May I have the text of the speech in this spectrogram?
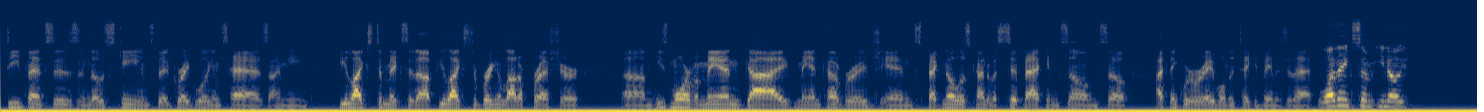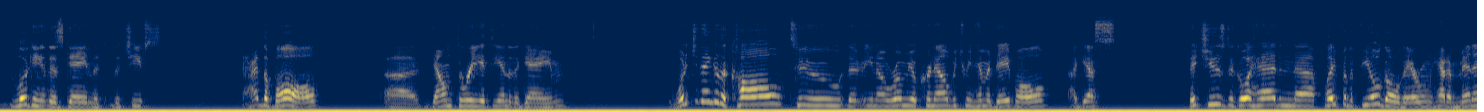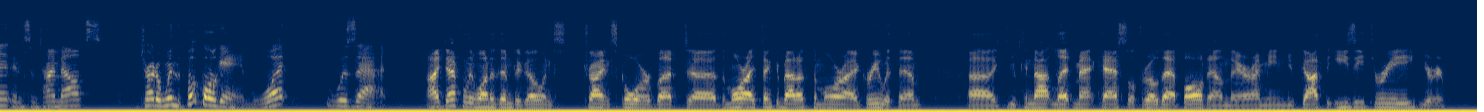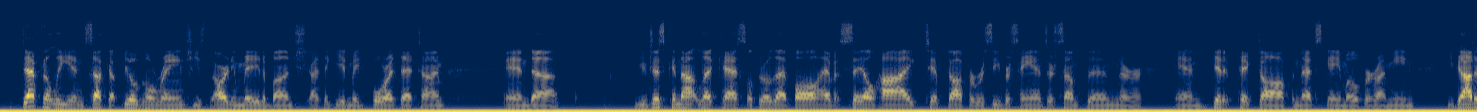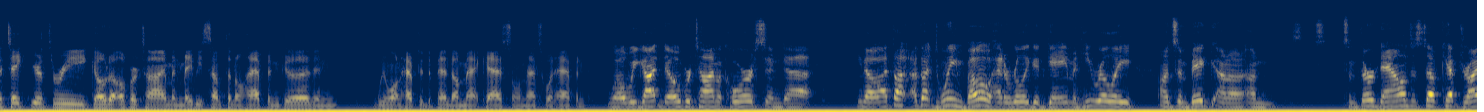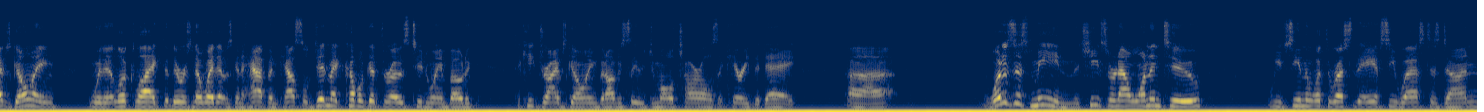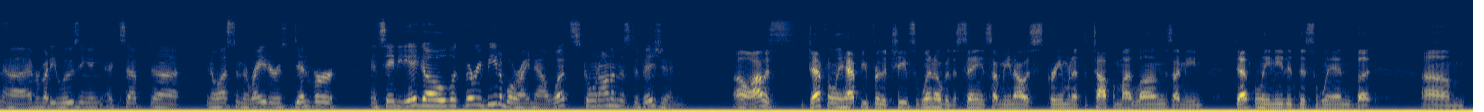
defenses and those schemes that Gregg Williams has, I mean, he likes to mix it up. He likes to bring a lot of pressure. Um, he's more of a man guy, man coverage, and Spagnuolo's kind of a sit back and zone. So I think we were able to take advantage of that. Well, I think some, you know, looking at this game, the, the Chiefs had the ball uh, down three at the end of the game. What did you think of the call to the, you know Romeo Crennel between him and Daboll? I guess they choose to go ahead and uh, play for the field goal there when we had a minute and some timeouts to try to win the football game. What was that? I definitely wanted them to go and try and score, but uh, the more I think about it, the more I agree with them. Uh, you cannot let Matt Cassel throw that ball down there. I mean, you've got the easy three. You're definitely in suck up field goal range. He's already made a bunch. I think he had made four at that time. And uh, you just cannot let Cassel throw that ball, have it sail high, tipped off a receiver's hands or something, or and get it picked off, and that's game over. I mean, you got to take your three, go to overtime, and maybe something will happen good, and we won't have to depend on Matt Cassel, and that's what happened. Well, we got into overtime, of course, and uh, you know, I thought I thought Dwayne Bowe had a really good game, and he really on some big on, on some third downs and stuff kept drives going when it looked like that there was no way that was going to happen. Cassel did make a couple good throws to Dwayne Bowe to, to keep drives going, but obviously it was Jamaal Charles that carried the day. Uh, what does this mean? The Chiefs are now one and two. We've seen what the rest of the AFC West has done. Uh, everybody losing except uh, you know us and the Raiders. Denver and San Diego look very beatable right now. What's going on in this division? Oh, I was definitely happy for the Chiefs' win over the Saints. I mean, I was screaming at the top of my lungs. I mean, definitely needed this win, but um,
